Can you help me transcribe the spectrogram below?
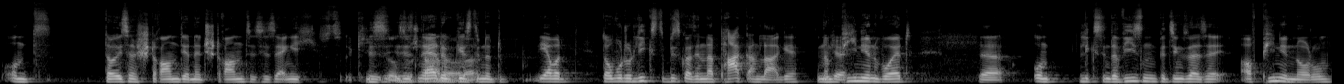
und da ist ein Strand ja nicht Strand, es ist eigentlich. Kies es, es ist, so naja, du gehst in eine, ja, aber da, wo du liegst, du bist quasi in einer Parkanlage, in einem okay. Pinienwald ja. und liegst in der Wiesen beziehungsweise auf Piniennadeln.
